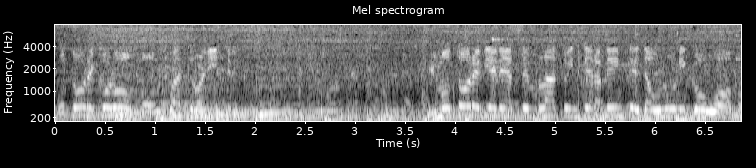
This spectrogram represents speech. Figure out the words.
Motore Colombo, un 4 litri. Il motore viene assemblato interamente da un unico uomo.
